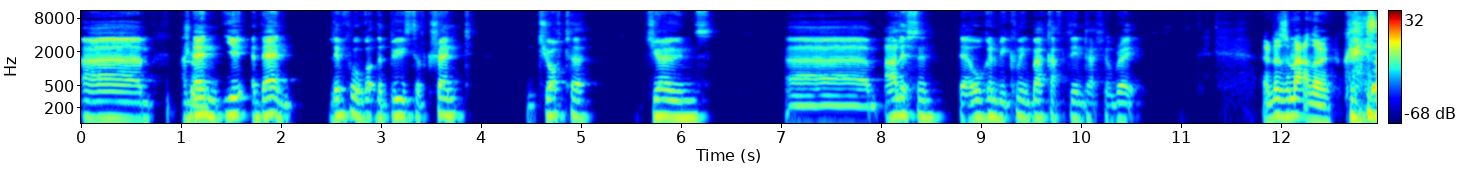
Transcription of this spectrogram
Um, and True. then you, and then Liverpool got the boost of Trent, Jota, Jones, um, Alisson. They're all going to be coming back after the international break. it doesn't matter though, because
